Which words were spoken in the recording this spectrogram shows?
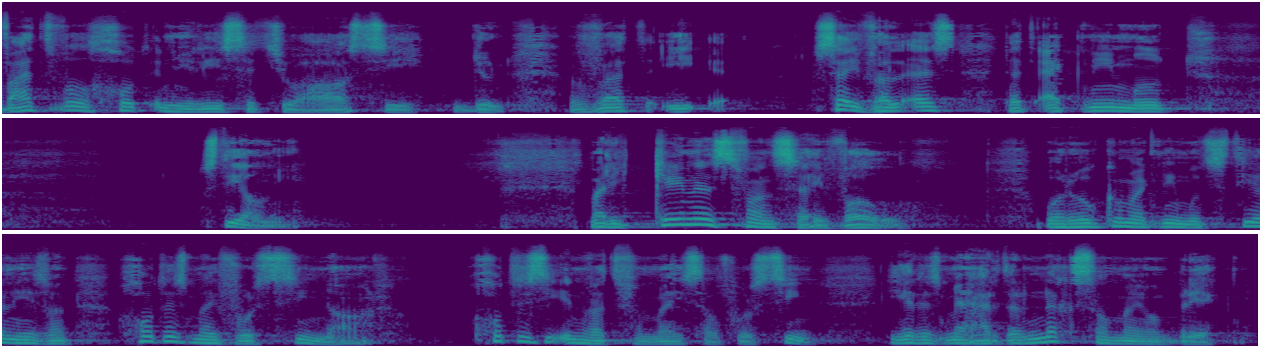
wat wil God in hierdie situasie doen. Wat hy, sy wil is dat ek nie moet steel nie. Maar die kennis van sy wil oor hoekom ek nie moet steel nie is want God is my voorsienaar. God is die een wat vir my sal voorsien. Die Here is my herder, niks sal my ontbreek nie.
